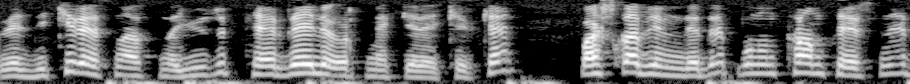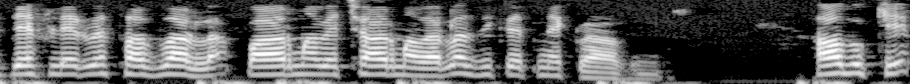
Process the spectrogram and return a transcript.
ve zikir esnasında yüzü perdeyle örtmek gerekirken, başka birinde de bunun tam tersine defler ve sazlarla, bağırma ve çağırmalarla zikretmek lazımdır. Halbuki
